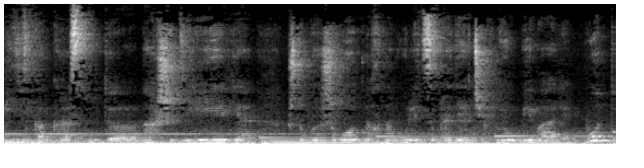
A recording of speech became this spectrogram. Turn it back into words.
видеть, как растут э, наши деревья, чтобы животных на улице бродячих не убивали. Вот,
